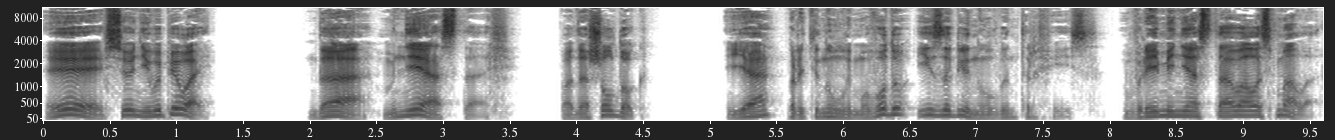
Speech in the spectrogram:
«Эй, все, не выпивай!» «Да, мне оставь!» Подошел док. Я протянул ему воду и заглянул в интерфейс. Времени оставалось мало.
